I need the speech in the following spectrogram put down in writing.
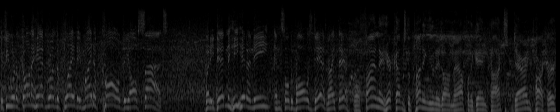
If he would have gone ahead and run the play, they might have called the offsides. But he didn't. He hit a knee, and so the ball was dead right there. Well, finally, here comes the punting unit on now for the Gamecocks. Darren Parker,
